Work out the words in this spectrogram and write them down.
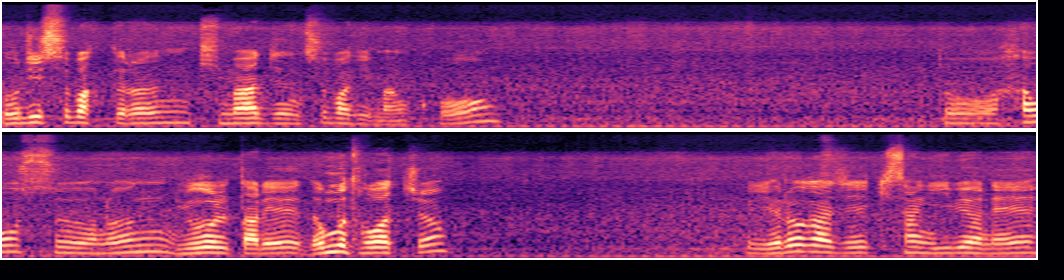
노리 수박들은 비 맞은 수박이 많고 또 하우스는 6월 달에 너무 더웠죠. 여러 가지 기상 이변에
